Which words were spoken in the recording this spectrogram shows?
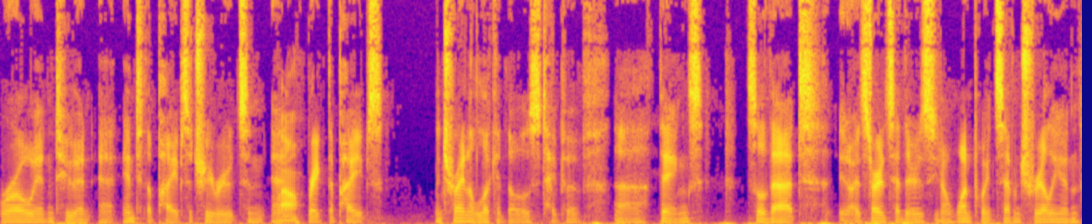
grow into and uh, into the pipes, the tree roots, and, and Wow. break the pipes, and trying to look at those type of uh, things, so that you know it started said there's you know 1.7 trillion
